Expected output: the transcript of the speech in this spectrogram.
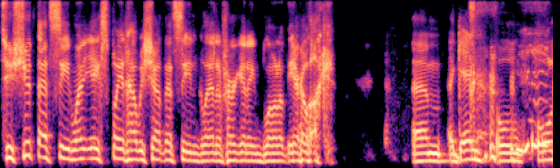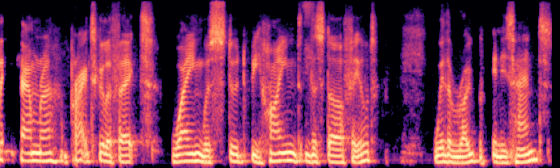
to shoot that scene, why don't you explain how we shot that scene, Glenn, of her getting blown up the airlock? Um, again, all all in camera, practical effect. Wayne was stood behind the starfield with a rope in his hand,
